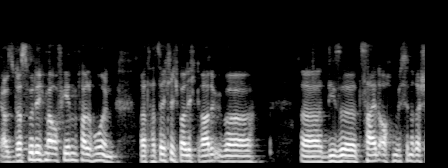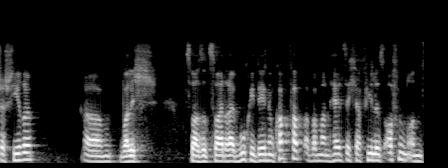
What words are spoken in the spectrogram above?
Also das würde ich mir auf jeden Fall holen. Tatsächlich, weil ich gerade über äh, diese Zeit auch ein bisschen recherchiere, ähm, weil ich zwar so zwei, drei Buchideen im Kopf habe, aber man hält sich ja vieles offen und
